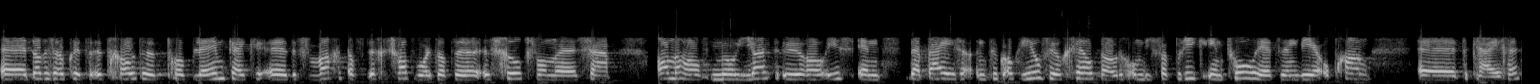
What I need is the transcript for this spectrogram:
Eh, dat is ook het, het grote probleem. Kijk, eh, de verwacht, of de geschat wordt dat de schuld van eh Saab anderhalf miljard euro is. En daarbij is natuurlijk ook heel veel geld nodig om die fabriek in Trollhättan weer op gang eh, te krijgen.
